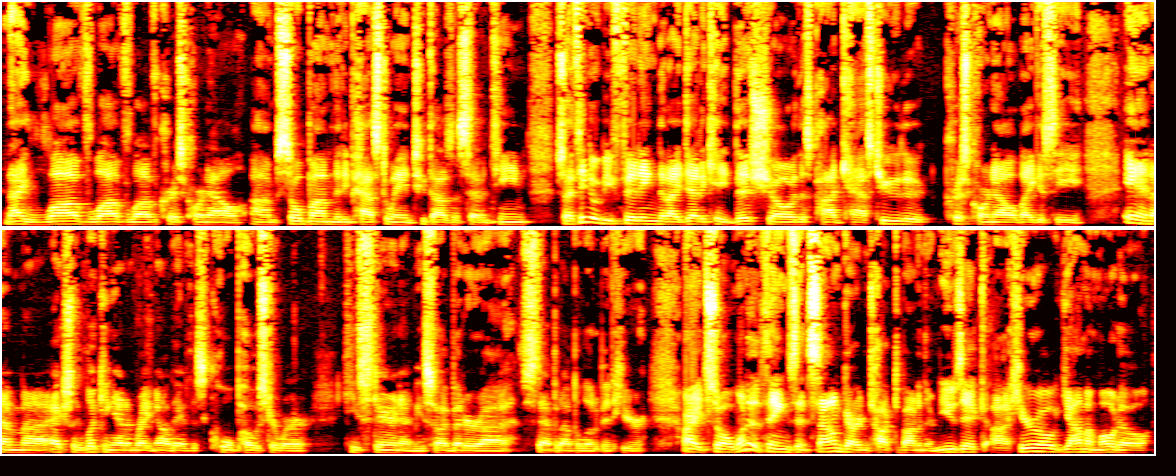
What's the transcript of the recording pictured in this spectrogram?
And I love, love, love Chris Cornell. I'm so bummed that he passed away in 2017. So I think it would be fitting that I dedicate this show or this podcast to the Chris Cornell legacy. And I'm uh, actually looking at him right now. They have this cool poster where he's staring at me, so I better uh, step it up a little bit here. All right, so one of the things that Soundgarden talked about in their music, uh, Hiro Yamamoto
